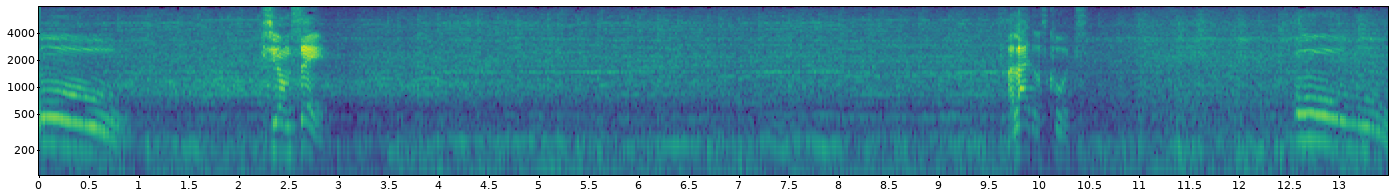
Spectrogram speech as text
Ooh. See what I'm saying? I like those chords. Ooh.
